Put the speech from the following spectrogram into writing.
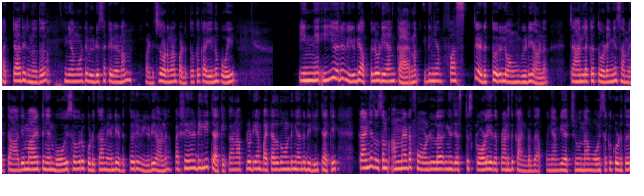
പറ്റാതിരുന്നത്. ഇനി അങ്ങോട്ട് വീഡിയോസൊക്കെ ഇടണം. പഠിച്ചു തുടങ്ങണം. പഠിത്തമൊക്കെ കയ്യിൽ നിന്ന് പോയി. പിന്നെ ഈ ഒരു വീഡിയോ അപ്ലോഡ് ചെയ്യാൻ കാരണം ഇത് ഞാൻ ഫസ്റ്റ് എടുത്ത ഒരു ലോങ് വീഡിയോ ആണ്. ചാനലൊക്കെ തുടങ്ങിയ സമയത്ത് ആദ്യമായിട്ട് ഞാൻ വോയിസ് ഓവർ കൊടുക്കാൻ വേണ്ടി എടുത്തൊരു വീഡിയോ ആണ്. പക്ഷേ ഞാൻ ഡിലീറ്റ് ആക്കി. കാരണം അപ്ലോഡ് ചെയ്യാൻ പറ്റാത്തത് കൊണ്ട് ഞാനത് ഡിലീറ്റ് ആക്കി. കഴിഞ്ഞ ദിവസം അമ്മയുടെ ഫോണിൽ ഇങ്ങനെ ജസ്റ്റ് സ്ക്രോൾ ചെയ്തപ്പോഴാണ് ഇത് കണ്ടത്. അപ്പോൾ ഞാൻ വിചാരിച്ചു എന്നാൽ വോയിസ് ഒക്കെ കൊടുത്ത്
